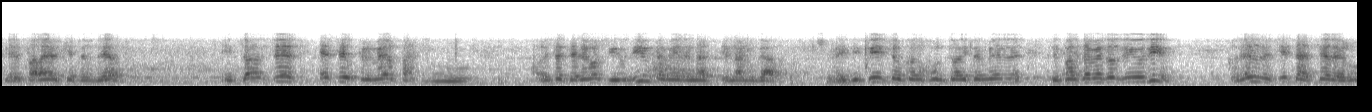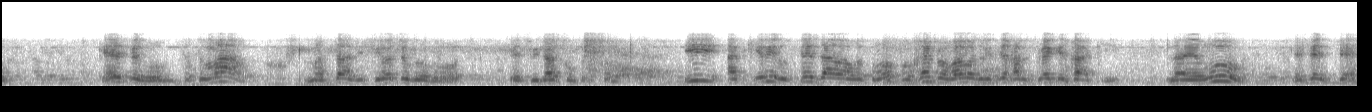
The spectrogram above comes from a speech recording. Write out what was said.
que para él que perder, entonces ese es el primer paso. Ahorita tenemos Yudim también en, la, en el lugar. El edificio conjunto hay también departamentos de Yudim. Con eso necesita hacer el ¿Qué es el Tomar matar 18 grogros, que es ciudad completa, y adquirir, usted da a otro, por ejemplo, vamos a decir Hamsme que está aquí, la Eru es este,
